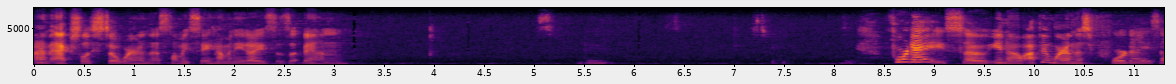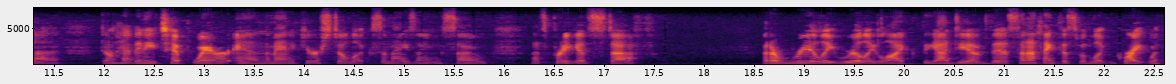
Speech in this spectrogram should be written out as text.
I'm actually still wearing this. Let me see. How many days has it been? Four days. So, you know, I've been wearing this for four days. I don't have any tip wear, and the manicure still looks amazing. So, that's pretty good stuff. But I really, really like the idea of this, and I think this would look great with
